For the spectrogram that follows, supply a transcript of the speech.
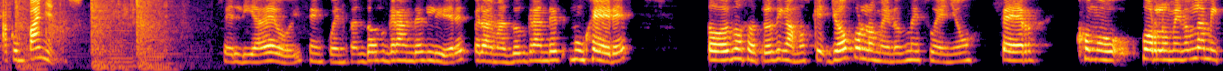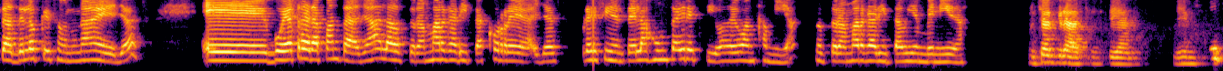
Acompáñenos. El día de hoy se encuentran dos grandes líderes, pero además dos grandes mujeres todos nosotros, digamos que yo por lo menos me sueño ser como por lo menos la mitad de lo que son una de ellas. Eh, voy a traer a pantalla a la doctora Margarita Correa, ella es presidente de la Junta Directiva de Banca Mía. Doctora Margarita, bienvenida. Muchas gracias, Diana. Bien. Y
